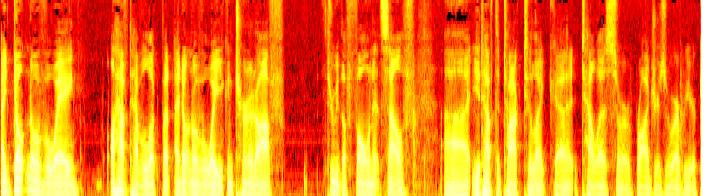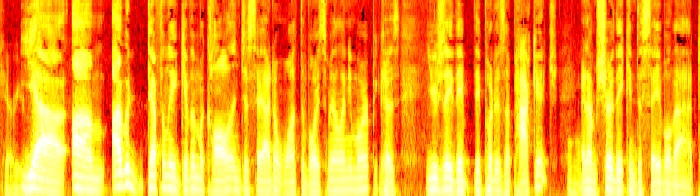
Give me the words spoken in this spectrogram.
I don't know of a way. I'll have to have a look, but I don't know of a way you can turn it off through the phone itself. Uh, you'd have to talk to like uh, Telus or Rogers or whoever your carrier. is. Yeah, um, I would definitely give them a call and just say I don't want the voicemail anymore because usually they, they put it as a package, and I'm sure they can disable that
